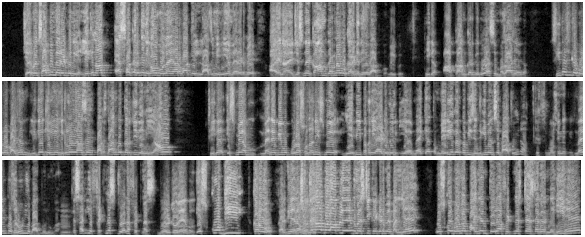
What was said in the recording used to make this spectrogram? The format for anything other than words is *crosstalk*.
चेयरमैन साहब भी मेरिट पे नहीं है। लेकिन आप ऐसा करके दिखाओ बोला यार वाकई लाजमी नहीं है मेरिट पे आए ना आए। जिसने काम करना है वो करके देगा आपको। बिल्कुल। ठीक है? आप काम करके दो ऐसे मज़ा आ जाएगा। सीधा सीधा बोलो भाईजान लीगे खेलनी निकलो यहाँ से। पाकिस्तान को तरजीह देनी है। आओ। ठीक है इसमें अब मैंने भी वो पूरा सुना नहीं इसमें ये भी पता नहीं ऐड उन्होंने किया है मैं कहता हूँ मेरी अगर कभी ज़िंदगी में इनसे बात हुई ना मोहसिन ने मैं इनको ज़रूर ये बात बोलूँगा हम्म। कि सर ये फिटनेस जो है ना फिटनेस बोल तो रहे हैं वो। इसको भी करो। कर दिया ना जितना बड़ा प्लेयर डोमेस्टिक क्रिकेट में बन जाए उसको बोलो भाईजान तेरा फिटनेस टेस्ट अगर नहीं है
